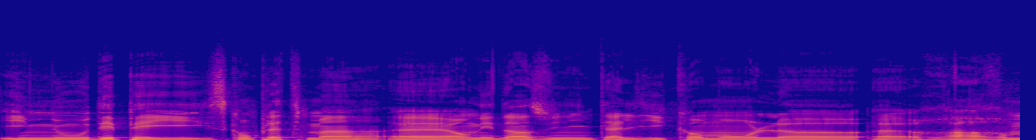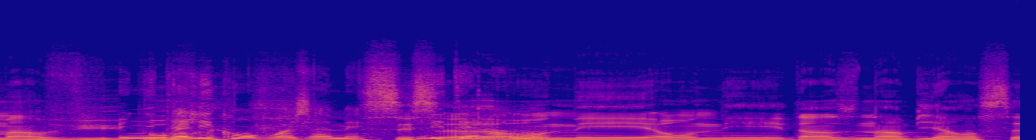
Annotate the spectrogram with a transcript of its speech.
il, nous dépayse complètement. Euh, on est dans une Italie comme on l'a euh, rarement vu. Une Italie qu'on voit jamais. C'est ça. On est, on est dans une ambiance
